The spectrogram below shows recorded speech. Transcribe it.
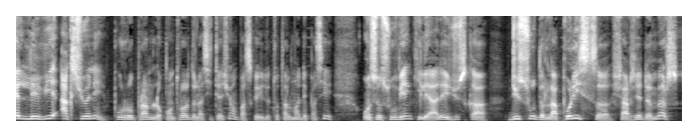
quel levier actionner pour reprendre le contrôle de la situation parce qu'il est totalement dépassé. On se souvient qu'il est allé jusqu'à dissoudre la police chargée de mœurs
